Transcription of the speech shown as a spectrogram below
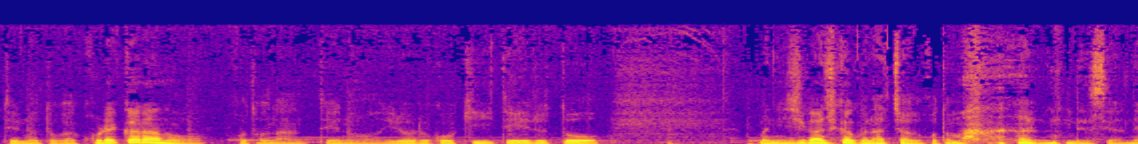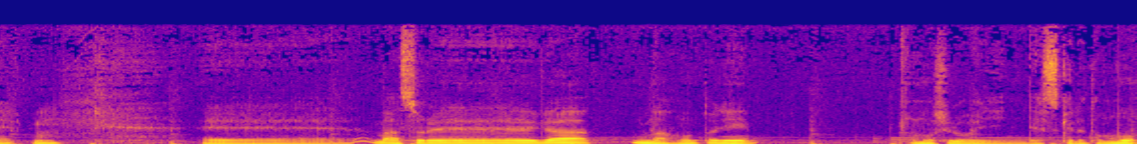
ていうのとかこれからのことなんていうのをいろいろこう聞いていると、まあ、2時間近くなっちゃうこともあるんですよね。えー、まあそれが今本当に面白いんですけれども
